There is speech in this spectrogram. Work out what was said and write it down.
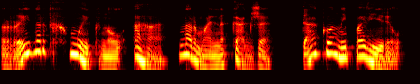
Рейнард хмыкнул. «Ага, нормально, как же». Так он и поверил.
